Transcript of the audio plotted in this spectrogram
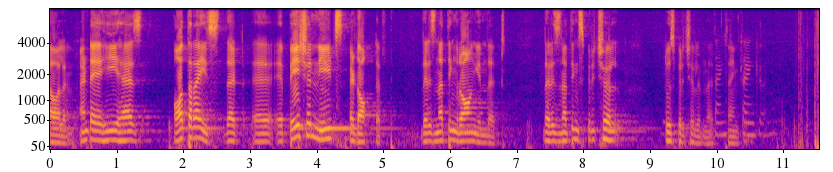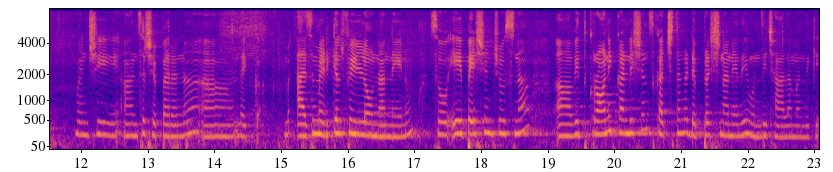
కావాలని. అంటే he has authorize that a patient needs a doctor there is nothing wrong in that there is nothing spiritual to spiritual in that thank you మంచి ఆన్సర్ చెప్పారన్న. లైక్ యాజ్ ఎ మెడికల్ ఫీల్డ్లో ఉన్నాను నేను. సో ఏ పేషెంట్ చూసినా విత్ క్రానిక్ కండిషన్స్ ఖచ్చితంగా డిప్రెషన్ అనేది ఉంది చాలామందికి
